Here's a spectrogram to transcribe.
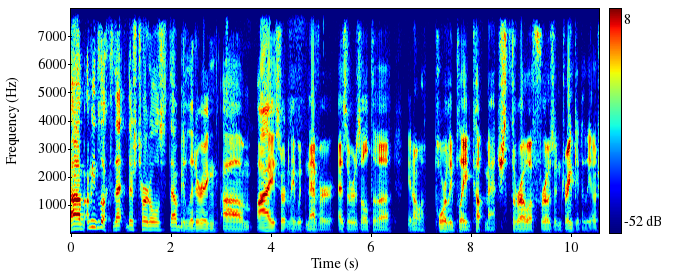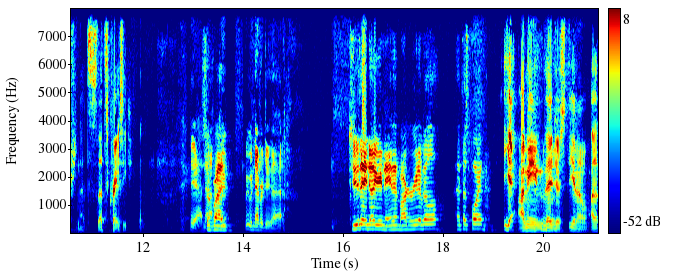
Um, I mean, look, that there's turtles. That would be littering. Um, I certainly would never, as a result of a you know a poorly played cup match, throw a frozen drink into the ocean. That's that's crazy. Yeah, So, no, Brian- we, we would never do that. Do they know your name at Margaritaville at this point? Yeah, I mean, they just, you know, I,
